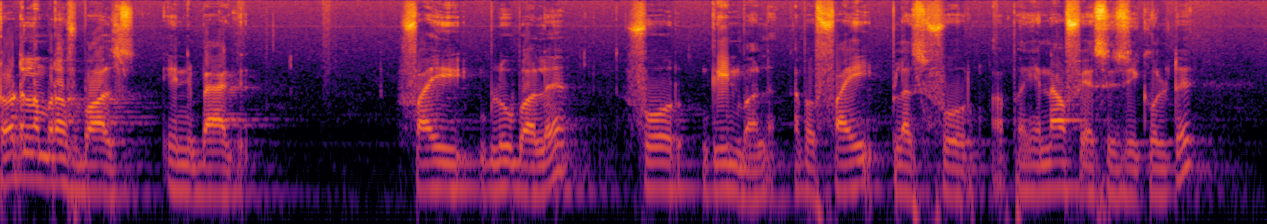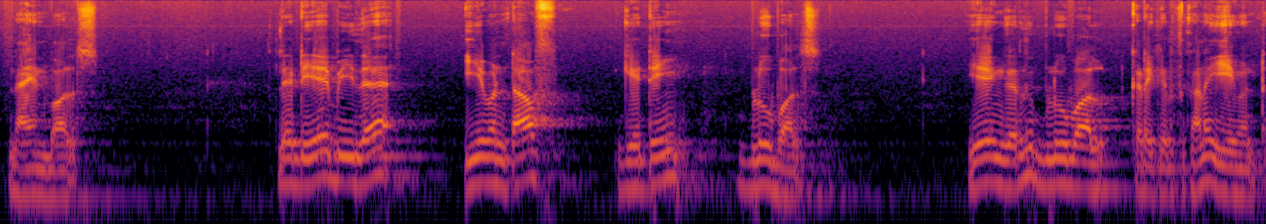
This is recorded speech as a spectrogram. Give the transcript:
Total number of balls in bag five blue ball four green ball அப்போ ஃபைவ் ப்ளஸ் ஃபோர் அப்போ n of S is equal to nine balls let A be the event of getting blue balls ஏங்கிறது ப்ளூ பால் கிடைக்கிறதுக்கான ஈவெண்ட்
